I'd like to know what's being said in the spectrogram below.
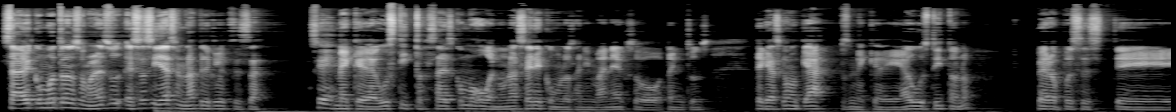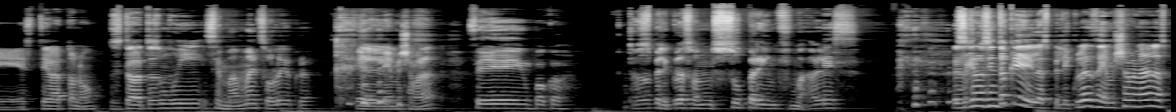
sabe cómo transformar esos- esas ideas en una película que está. Sí. Me quedé a gustito, ¿sabes? Como, o en una serie como los Animaniacs o Tiny Toons. Te quedas como que, ah, pues me quedé a gustito, ¿no? Pero pues este, este vato no. Este vato es muy, se mama el solo, yo creo. El M. Shyamalan. Sí, un poco. Todas sus películas son súper infumables. es que no siento que las películas de M. Shyamalan las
